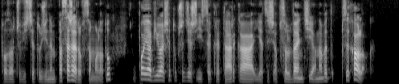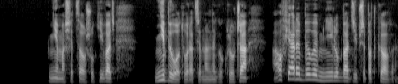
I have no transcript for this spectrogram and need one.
poza oczywiście tuzinem pasażerów samolotu, pojawiła się tu przecież i sekretarka, i jacyś absolwenci, a nawet psycholog. Nie ma się co oszukiwać, nie było tu racjonalnego klucza, a ofiary były mniej lub bardziej przypadkowe.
